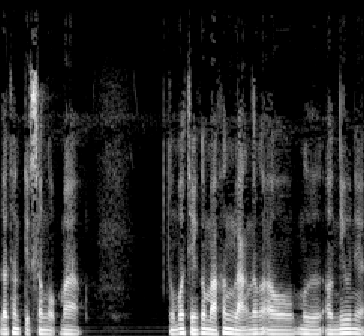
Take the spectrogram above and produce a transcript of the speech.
แล้วท่านติดสงบมากหลวงพ่อเทียนก็มาข้างหลังแล้วก็เอามือเอานิ้วเนี่ย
